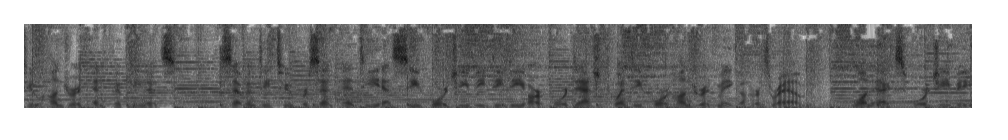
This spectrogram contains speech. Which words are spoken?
250 nits, 72% NTSC 4GB DDR4-2400 MHz RAM, 1x 4GB,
